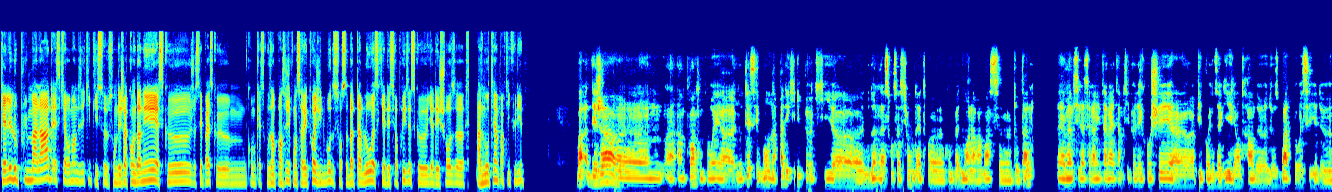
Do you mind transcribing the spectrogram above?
quel est le plus malade? Est-ce qu'il y a vraiment des équipes qui se sont déjà condamnées? Est-ce que, je ne sais pas, est-ce que, hum, qu'est-ce que vous en pensez? J'ai commencé avec toi, Gilles Baud, sur ce bas de tableau. Est-ce qu'il y a des surprises? Est-ce qu'il y a des choses euh, à noter en particulier? Bah, déjà, euh, un point qu'on pourrait euh, noter, c'est bon, on n'a pas d'équipe qui nous donne la sensation d'être complètement à la ramasse totale. Euh, même si la Salernitana est un petit peu décrochée, euh, Pippo Inzaghi est en train de, se battre pour essayer de,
